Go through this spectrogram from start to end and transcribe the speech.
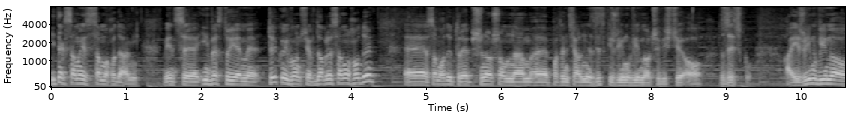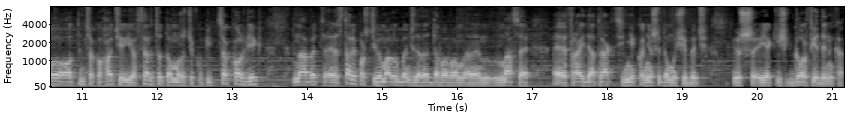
I tak samo jest z samochodami. Więc e, inwestujemy tylko i wyłącznie w dobre samochody, e, samochody, które przynoszą nam potencjalny zysk, jeżeli mówimy oczywiście o zysku. A jeżeli mówimy o, o tym, co kochacie i o sercu, to możecie kupić cokolwiek. Nawet e, stary poczciwy maluch będzie da, dawał Wam e, masę e, frajdy, atrakcji. Niekoniecznie to musi być już jakiś Golf jedynka.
